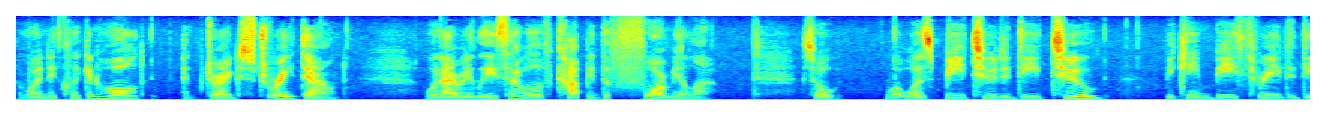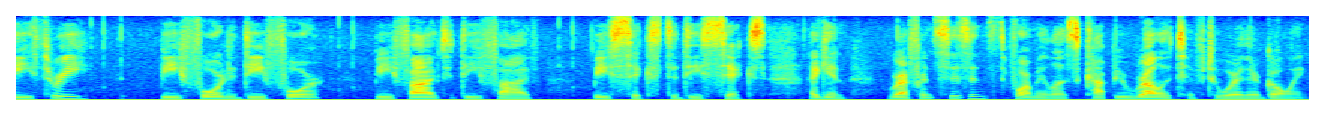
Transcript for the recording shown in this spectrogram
I'm going to click and hold and drag straight down. When I release, I will have copied the formula. So what was B2 to D2 became B3 to D3, B4 to D4, B5 to D5, B6 to D6. Again, references and formulas copy relative to where they're going.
